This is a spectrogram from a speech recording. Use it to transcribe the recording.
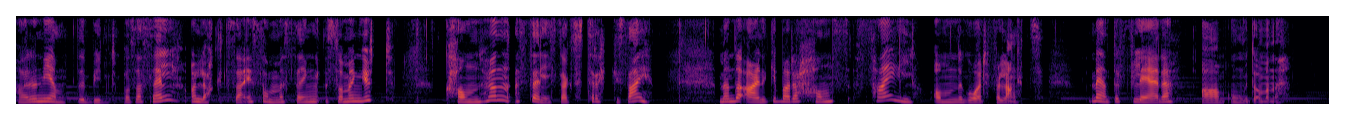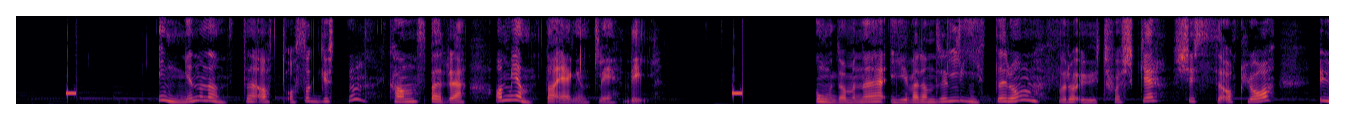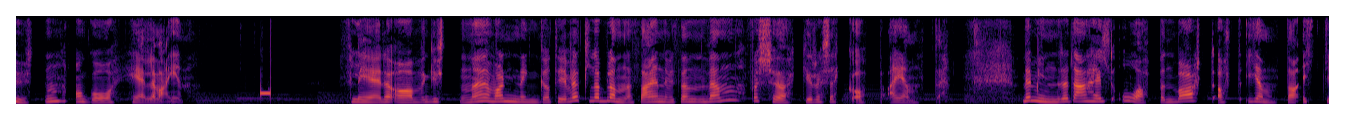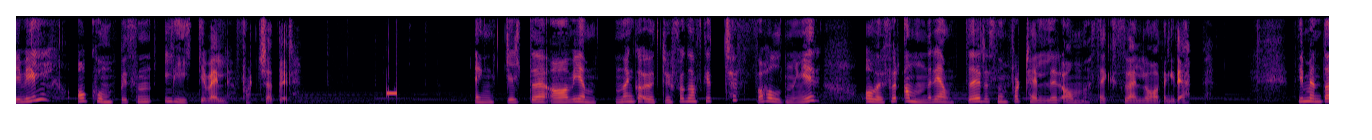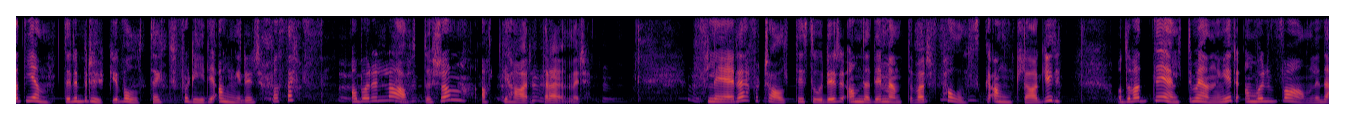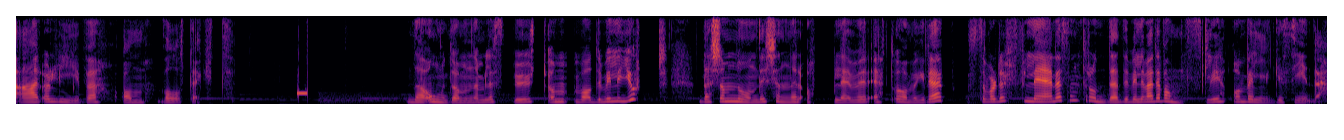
Har en jente bydd på seg selv og lagt seg i samme seng som en gutt, kan hun selvsagt trekke seg. Men da er det ikke bare hans feil om det går for langt, mente flere av ungdommene. Ingen nevnte at også gutten kan spørre om jenta egentlig vil. Ungdommene gir hverandre lite rom for å utforske, kysse og klå uten å gå hele veien. Flere av guttene var negative til å blande seg inn hvis en venn forsøker å sjekke opp ei jente. Med mindre det er helt åpenbart at jenta ikke vil, og kompisen likevel fortsetter. Enkelte av jentene ga uttrykk for ganske tøffe holdninger overfor andre jenter som forteller om seksuelle overgrep. De mente at jenter bruker voldtekt fordi de angrer på sex, og bare later som at de har traumer. Flere fortalte historier om det de mente var falske anklager, og det var delte meninger om hvor vanlig det er å lyve om voldtekt. Da ungdommene ble spurt om hva de ville gjort dersom noen de kjenner opplever et overgrep, så var det flere som trodde det ville være vanskelig å velge side.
